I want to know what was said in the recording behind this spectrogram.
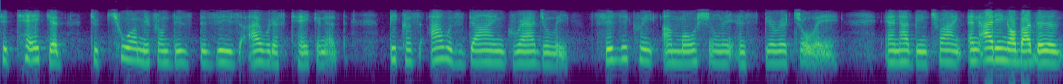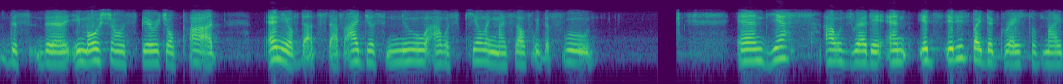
to take it to cure me from this disease, I would have taken it. because I was dying gradually, physically, emotionally, and spiritually. And I've been trying, and I didn't know about the the, the emotional and spiritual part, any of that stuff. I just knew I was killing myself with the food. And yes, I was ready, and it's it is by the grace of my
